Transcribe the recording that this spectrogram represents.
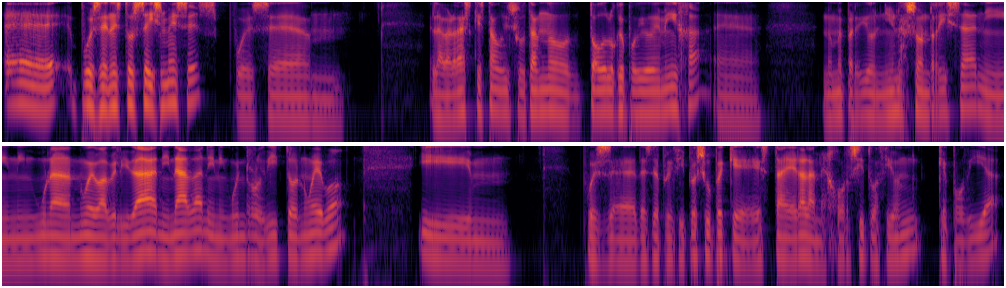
eh, pues en estos seis meses, pues em, la verdad es que he estado disfrutando todo lo que he podido de mi hija. Eh, no me he perdido ni una sonrisa, ni ninguna nueva habilidad, ni nada, ni ningún ruidito nuevo y pues eh, desde el principio supe que esta era la mejor situación que podía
